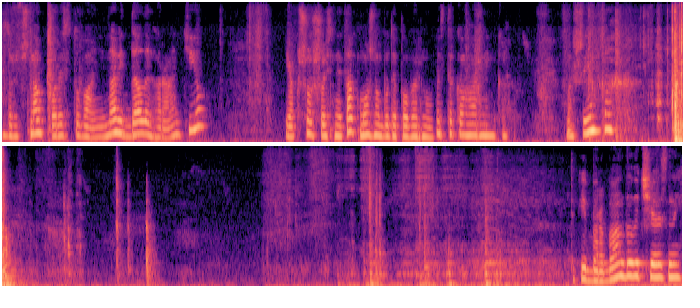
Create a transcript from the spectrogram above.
зручна в користуванні. Навіть дали гарантію. Якщо щось не так, можна буде повернути. Ось така гарненька машинка. Такий барабан величезний.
